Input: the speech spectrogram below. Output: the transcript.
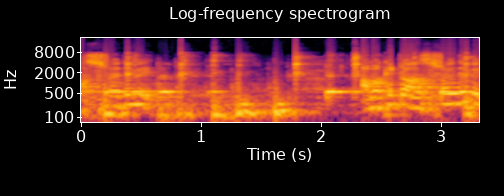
আশ্রয় দেবে? আমাকে একটু আশ্রয় দেবে?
